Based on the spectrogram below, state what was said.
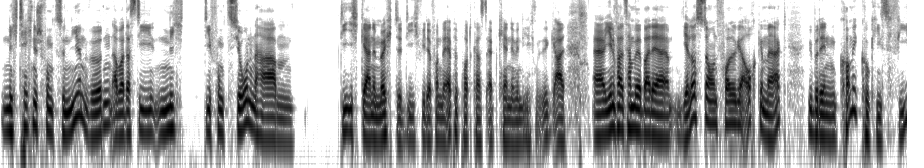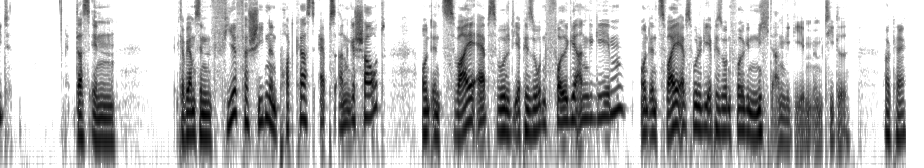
nicht technisch funktionieren würden, aber dass die nicht die Funktionen haben, die ich gerne möchte, die ich wieder von der Apple Podcast App kenne, wenn die, egal. Äh, jedenfalls haben wir bei der Yellowstone Folge auch gemerkt, über den Comic Cookies Feed, dass in, ich glaube, wir haben es in vier verschiedenen Podcast Apps angeschaut und in zwei Apps wurde die Episodenfolge angegeben und in zwei Apps wurde die Episodenfolge nicht angegeben im Titel. Okay.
